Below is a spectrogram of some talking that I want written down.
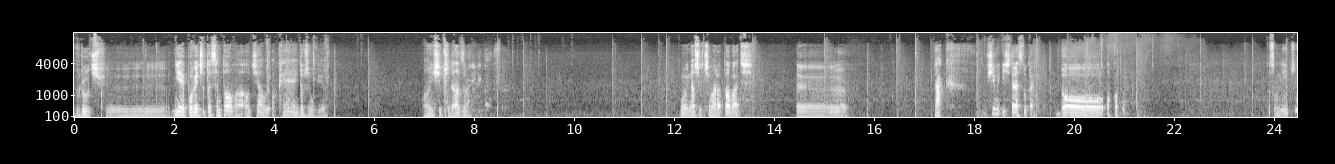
Wróć. Yy... Nie, powietrze desantowa, oddziały. Okej, dobrze mówiłem. Oni się przydadzą. Mój, naszych trzeba ratować. Yy... Tak. Musimy iść teraz tutaj. Do okopu. To są linki?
